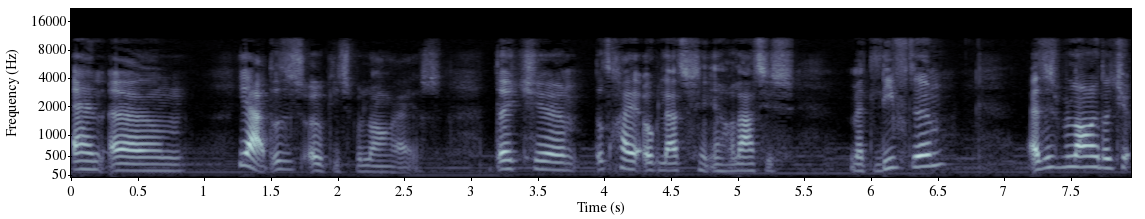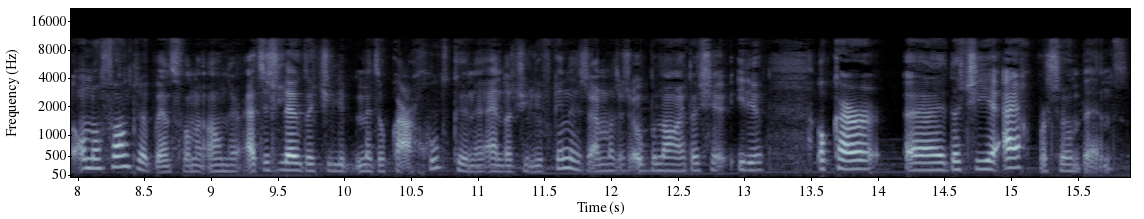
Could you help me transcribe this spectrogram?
En um, ja, dat is ook iets belangrijks. Dat, je, dat ga je ook laten zien in relaties met liefde. Het is belangrijk dat je onafhankelijk bent van een ander. Het is leuk dat jullie met elkaar goed kunnen en dat jullie vrienden zijn. Maar het is ook belangrijk dat je, ieder, elkaar, uh, dat je je eigen persoon bent.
